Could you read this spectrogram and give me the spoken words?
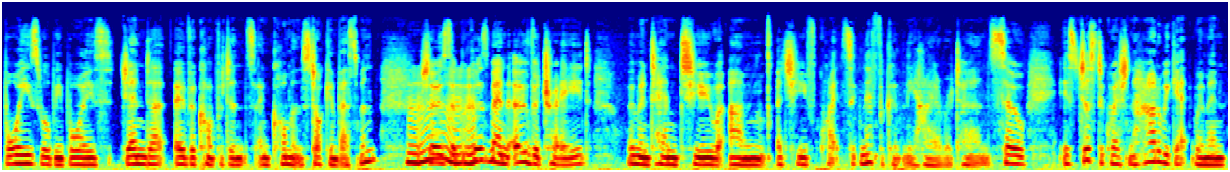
Boys Will Be Boys Gender, Overconfidence and Common Stock Investment, shows that because men overtrade, women tend to um, achieve quite significantly higher returns. So it's just a question how do we get women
